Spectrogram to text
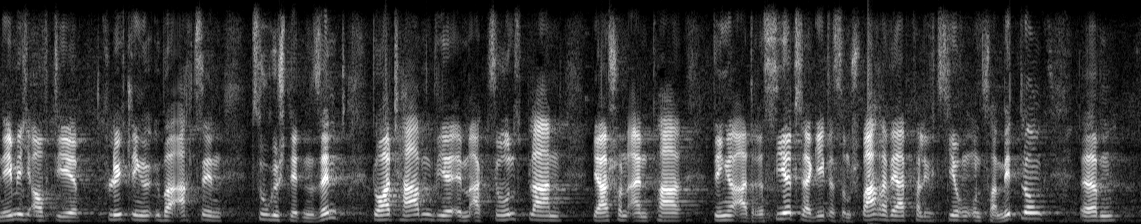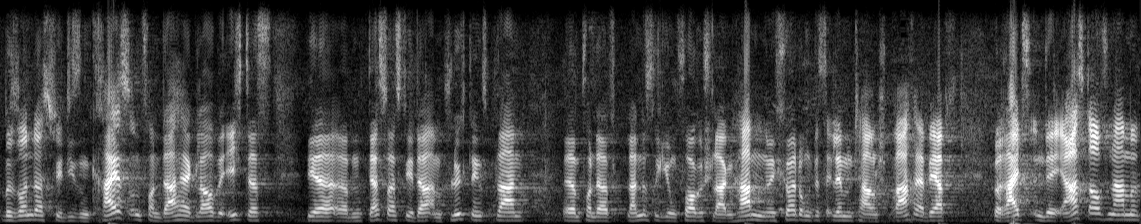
nämlich auf die Flüchtlinge über 18 zugeschnitten sind. Dort haben wir im Aktionsplan ja schon ein paar Dinge adressiert. Da geht es um Spracherwerb, Qualifizierung und Vermittlung, ähm, besonders für diesen Kreis. Von daher glaube ich, dass wir ähm, das, was wir da im Flüchtlingsplan ähm, von der Landesregierung vorgeschlagen haben, nämlich Förderung des elementaren Spracherwerbs, bereits in der Erstaufnahme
